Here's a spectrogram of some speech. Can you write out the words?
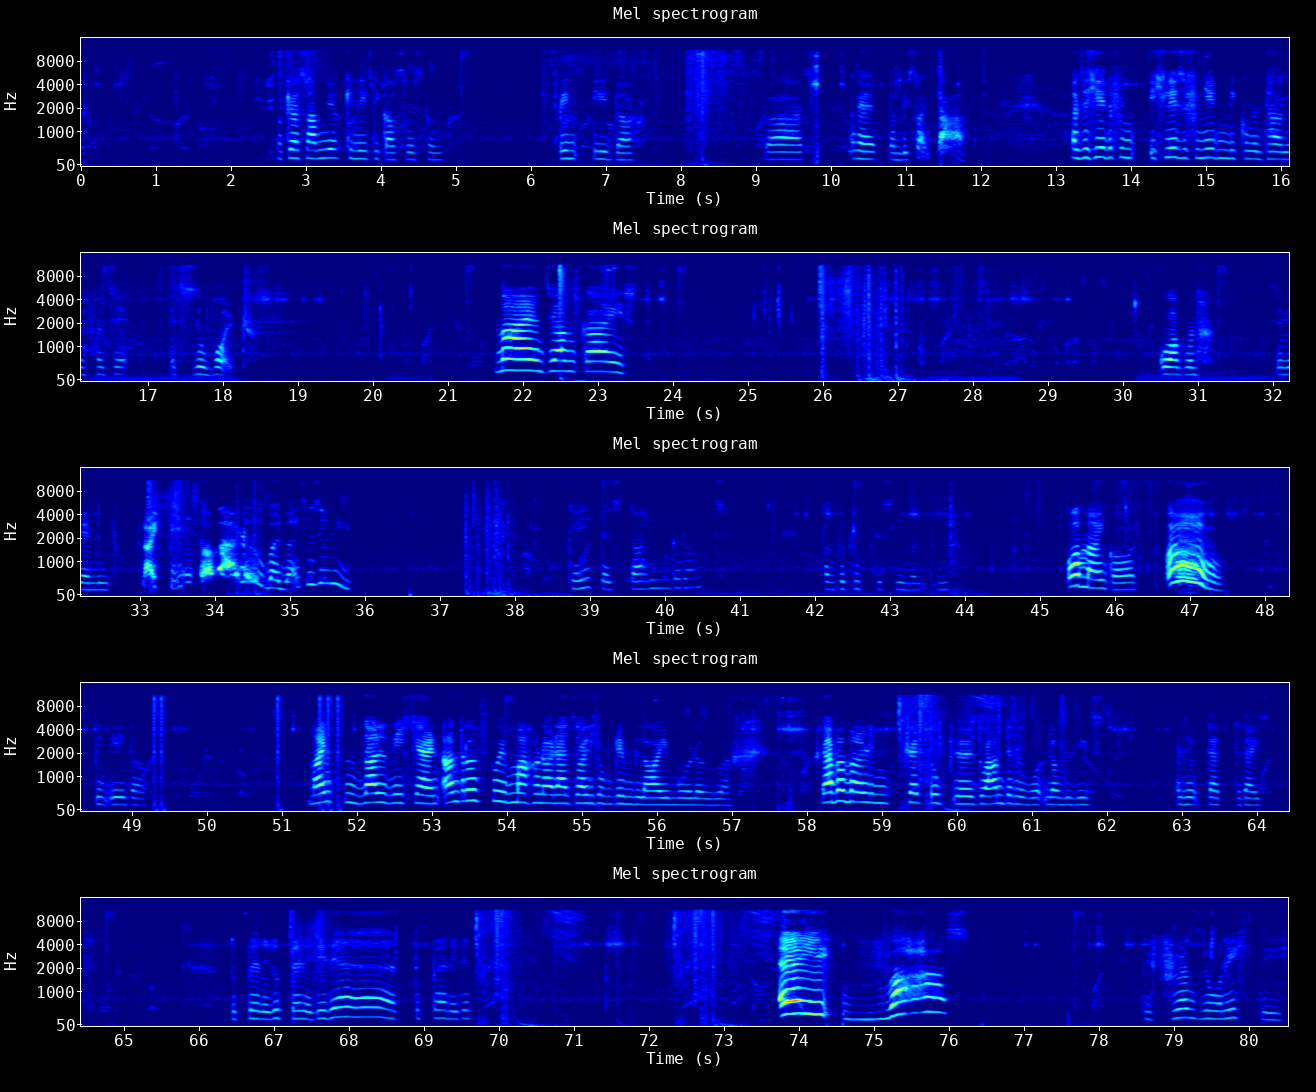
Okay, was haben wir? Kinetikausrüstung. Bin eh da. Was? Okay, dann bist du halt da. Also ich jede von ich lese von jedem die Kommentare, falls ihr es so wollt. Nein, sie haben Geist. Gorgon. So wie ein Noob. Vielleicht bin ich sogar ein Noob, man weiß es ja nie. Okay, der ist dahin gerannt. Da gibt es niemanden. Oh mein Gott. Oh! Bin eh da. Meinten, soll ich einen anderen Stream machen oder soll ich auf dem bleiben oder was? Schreibe mal den Chat, ob äh, du andere Lobby willst. Also, da, da, da ist. Duppere, duppere, dide, duppere, dide. Ey, was? Wir führen so richtig.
